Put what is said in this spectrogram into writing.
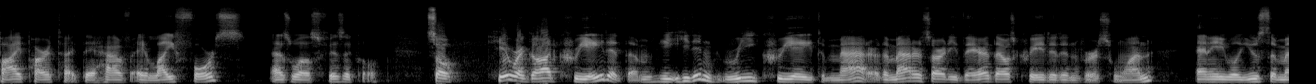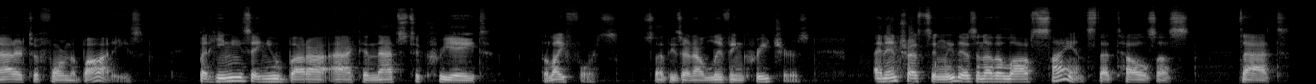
bipartite. They have a life force as well as physical. So here where God created them, he, he didn't recreate matter. The matter is already there. That was created in verse 1. And he will use the matter to form the bodies. But he needs a new bara act, and that's to create the life force. So that these are now living creatures. And interestingly, there's another law of science that tells us that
